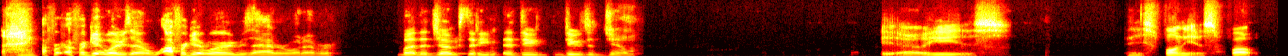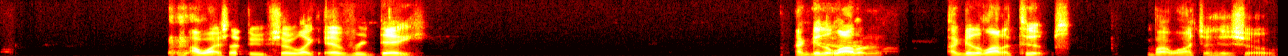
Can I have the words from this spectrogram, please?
I, for, I forget where he was at I forget where he was at or whatever but the jokes that he dude dude's a gem Yeah, he is. He's funny as fuck. I watch that dude show like every day. I get a lot of I get a lot of tips by watching his show.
